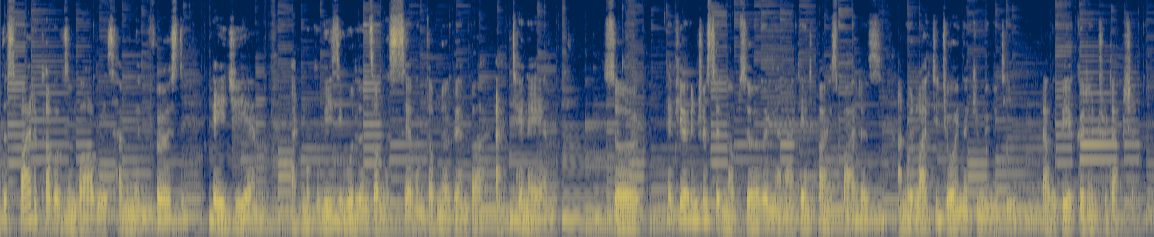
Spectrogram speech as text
the Spider Club of Zimbabwe is having their first AGM at Mukuvisi Woodlands on the 7th of November at 10 am. So, if you're interested in observing and identifying spiders and would like to join the community, that would be a good introduction.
